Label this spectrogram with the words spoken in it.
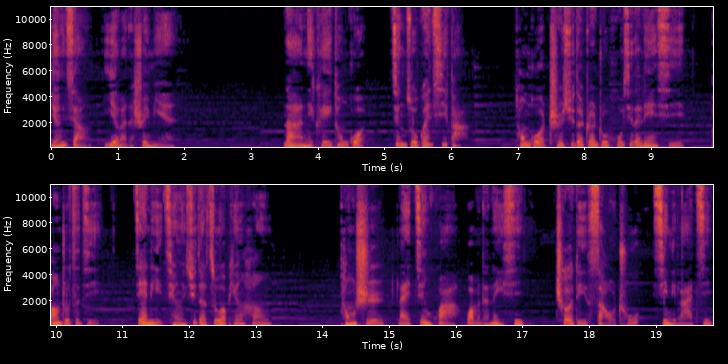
影响夜晚的睡眠。那你可以通过静坐观息法，通过持续的专注呼吸的练习，帮助自己建立情绪的自我平衡。同时来净化我们的内心，彻底扫除心理垃圾。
